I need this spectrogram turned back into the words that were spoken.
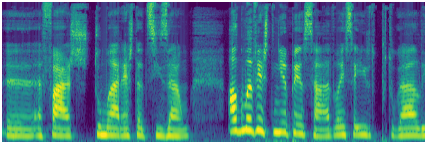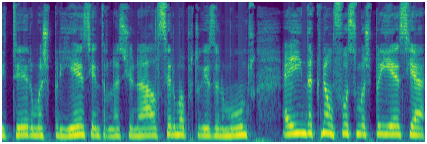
uh, a faz tomar esta decisão, alguma vez tinha pensado em sair de Portugal e ter uma experiência internacional, ser uma portuguesa no mundo, ainda que não fosse uma experiência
